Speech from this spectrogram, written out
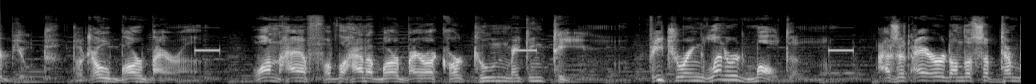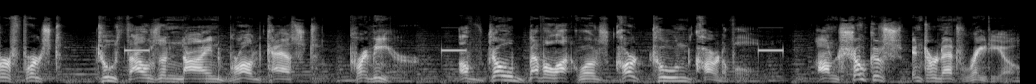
Tribute to Joe Barbera, one half of the Hanna-Barbera cartoon-making team, featuring Leonard Maltin, as it aired on the September 1st, 2009 broadcast premiere of Joe Bevilacqua's Cartoon Carnival on Shocus Internet Radio.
